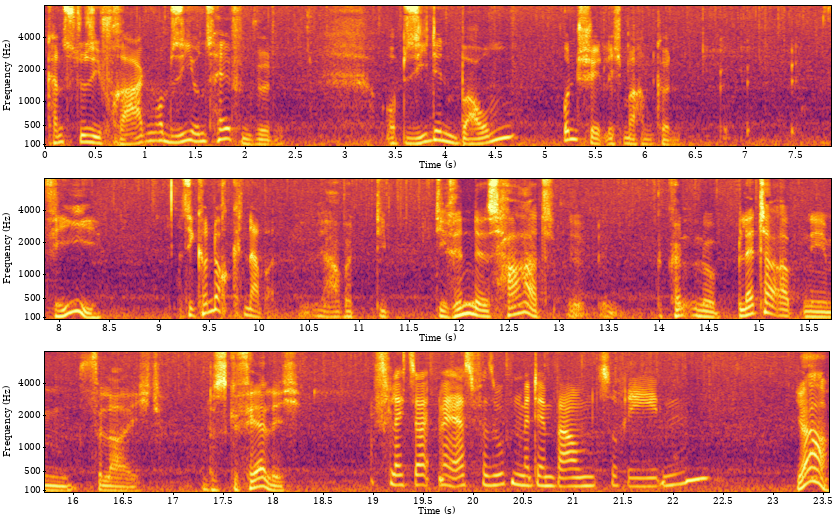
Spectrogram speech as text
kannst du sie fragen, ob sie uns helfen würden? Ob sie den Baum unschädlich machen können? Wie? Sie können doch knabbern. Ja, aber die, die Rinde ist hart. Wir, wir könnten nur Blätter abnehmen, vielleicht. Und das ist gefährlich. Vielleicht sollten wir erst versuchen, mit dem Baum zu reden. Ja,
